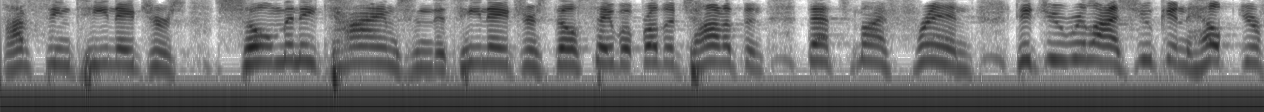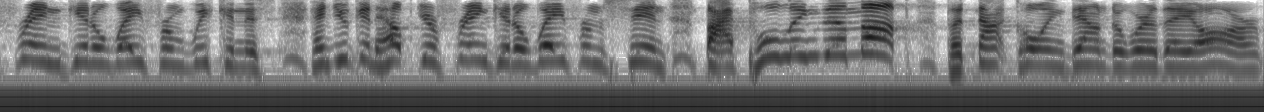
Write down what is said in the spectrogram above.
I've seen teenagers so many times, and the teenagers, they'll say, But Brother Jonathan, that's my friend. Did you realize you can help your friend get away from wickedness and you can help your friend get away from sin by pulling them up, but not going down to where they are?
